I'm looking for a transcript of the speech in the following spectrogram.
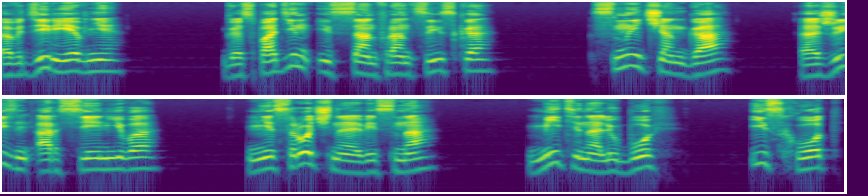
«В деревне», «Господин из Сан-Франциско», «Сны Чанга», «Жизнь Арсеньева», «Несрочная весна», «Митина любовь», «Исход»,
